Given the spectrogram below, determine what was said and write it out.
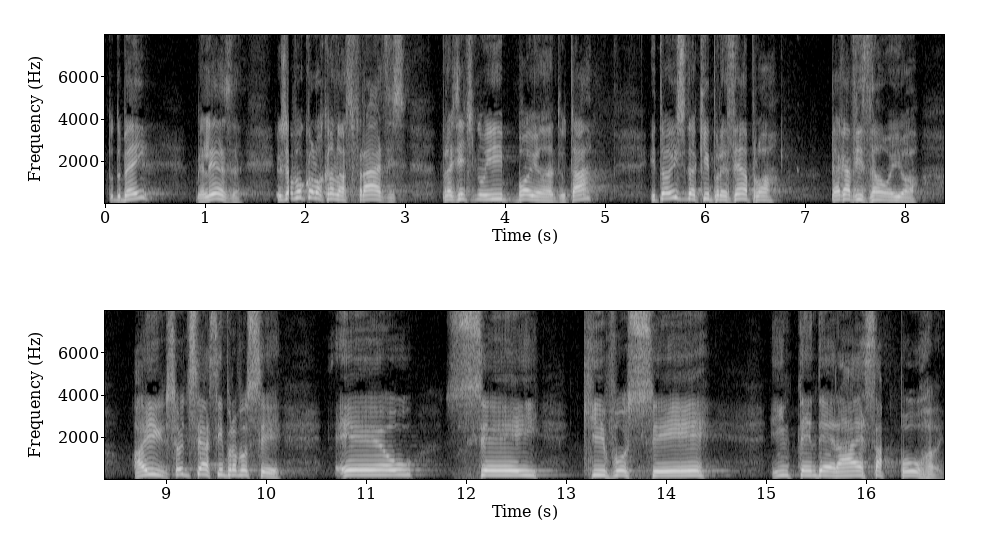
Tudo bem? Beleza? Eu já vou colocando as frases para a gente não ir boiando, tá? Então isso daqui, por exemplo, ó, pega a visão aí, ó. Aí, se eu disser assim para você, eu sei que você entenderá essa porra,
